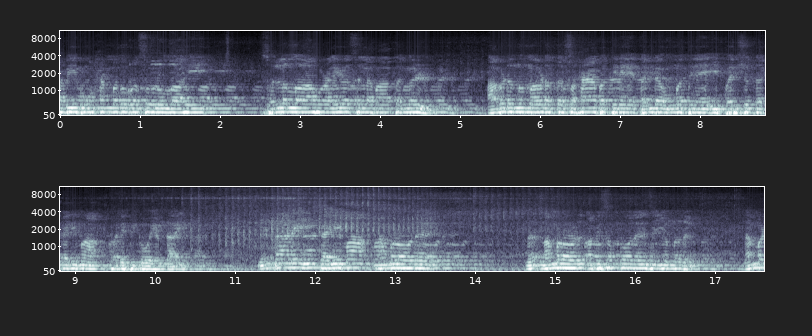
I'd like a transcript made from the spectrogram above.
ഹബീബ് മുഹമ്മദ് റസൂലുള്ളാഹി സ്വല്ലല്ലാഹു അലൈഹി വസല്ലമ തങ്ങൾ അവിടുന്നും അവിടുത്തെ സഹാബത്തിനെ തന്റെ ഉമ്മത്തിനെ ഈ പരിശുദ്ധ കലിമ പഠിപ്പിക്കുകയുണ്ടായി. എന്താണ് ഈ കലിമ നമ്മളോട് നമ്മളോട് അഭിസംബോധന ചെയ്യുന്നത്? നമ്മൾ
